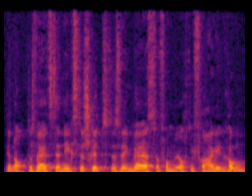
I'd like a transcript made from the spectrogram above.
Genau, das wäre jetzt der nächste Schritt. Deswegen wäre jetzt von mir auch die Frage gekommen.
